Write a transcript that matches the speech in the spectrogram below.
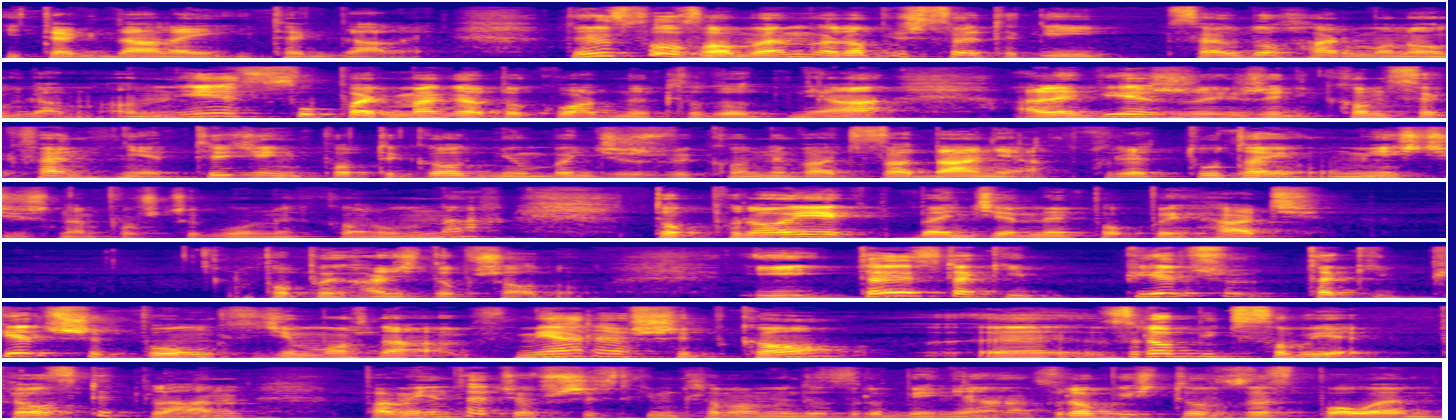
i tak dalej, i tak dalej. Tym sposobem robisz sobie taki pseudo-harmonogram. On nie jest super mega dokładny co do dnia, ale wiesz, że jeżeli konsekwentnie tydzień po tygodniu będziesz wykonywać zadania, które tutaj umieścisz na poszczególnych kolumnach, to projekt będziemy popychać popychać do przodu. I to jest taki pierwszy, taki pierwszy punkt, gdzie można w miarę szybko y, zrobić sobie prosty plan, pamiętać o wszystkim, co mamy do zrobienia, zrobić to z zespołem.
